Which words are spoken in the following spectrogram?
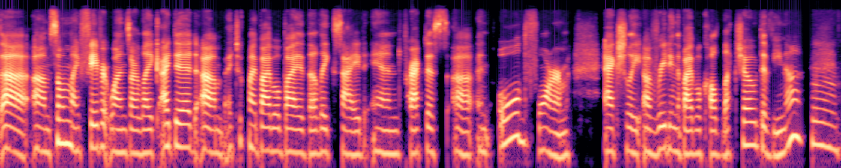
the um, some of my favorite ones are like I did. Um, I took my Bible by the lakeside and practiced uh, an old form, actually, of reading the Bible called Lectio Divina. Mm.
